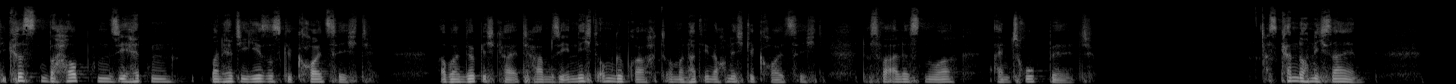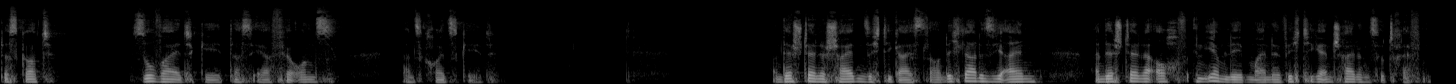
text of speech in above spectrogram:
die Christen behaupten, sie hätten, man hätte Jesus gekreuzigt. Aber in Wirklichkeit haben sie ihn nicht umgebracht und man hat ihn auch nicht gekreuzigt. Das war alles nur ein Trugbild. Es kann doch nicht sein, dass Gott so weit geht, dass er für uns ans Kreuz geht. An der Stelle scheiden sich die Geister und ich lade Sie ein, an der Stelle auch in Ihrem Leben eine wichtige Entscheidung zu treffen.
